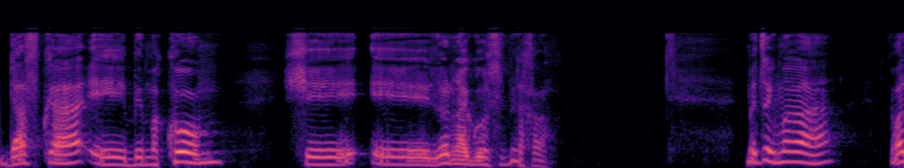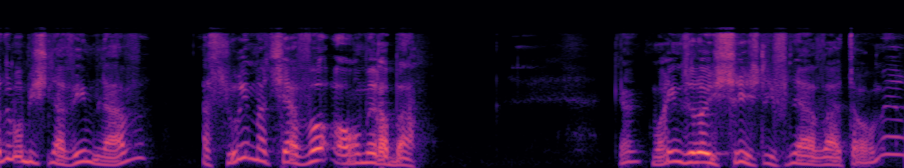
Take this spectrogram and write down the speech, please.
דווקא אה, במקום שלא נהגו לעשות מלאכה. אומרת הגמרא, למדנו במשנה ואם לאו, אסורים עד שיבוא העומר הבא. כן? כלומר אם זה לא השריש לפני הבאת העומר,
